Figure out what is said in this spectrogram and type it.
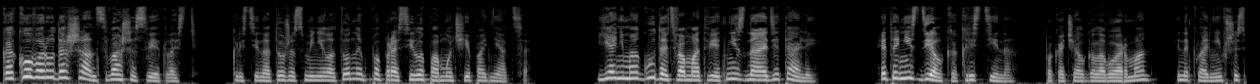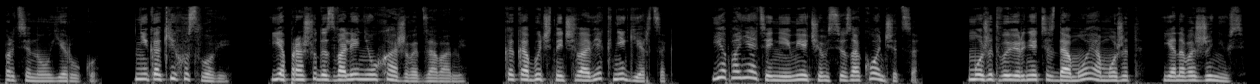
«Какого рода шанс, ваша светлость?» Кристина тоже сменила тон и попросила помочь ей подняться. «Я не могу дать вам ответ, не зная деталей». «Это не сделка, Кристина», — покачал головой Арман и, наклонившись, протянул ей руку. «Никаких условий. Я прошу дозволения ухаживать за вами. Как обычный человек, не герцог. Я понятия не имею, чем все закончится. Может, вы вернетесь домой, а может, я на вас женюсь.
